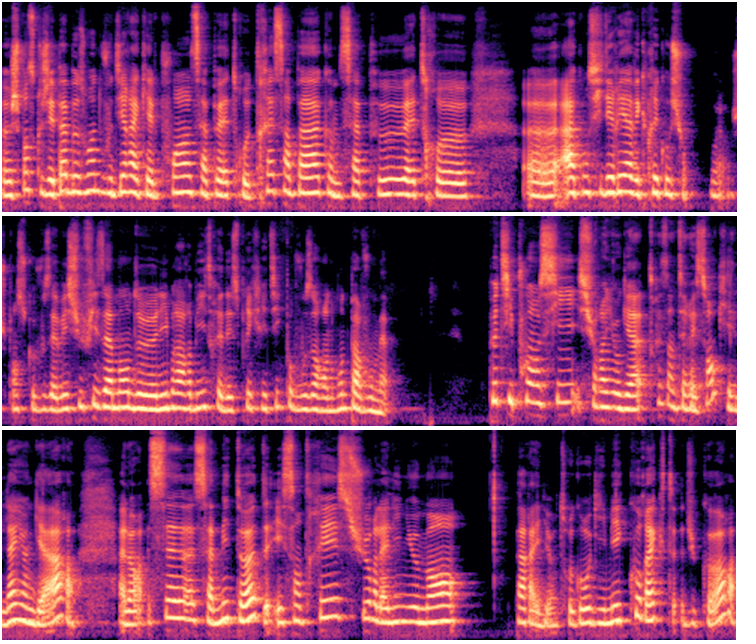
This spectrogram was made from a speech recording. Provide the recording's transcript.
Euh, je pense que j'ai pas besoin de vous dire à quel point ça peut être très sympa, comme ça peut être à considérer avec précaution. Voilà, je pense que vous avez suffisamment de libre arbitre et d'esprit critique pour vous en rendre compte par vous-même. Petit point aussi sur un yoga très intéressant qui est l'Iyengar. Alors sa, méthode est centrée sur l'alignement pareil, entre gros guillemets, correct du corps,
